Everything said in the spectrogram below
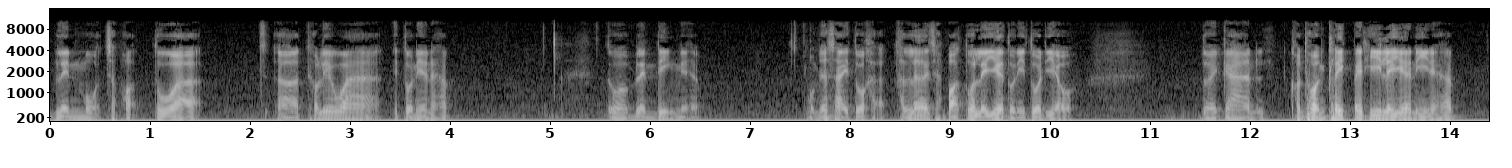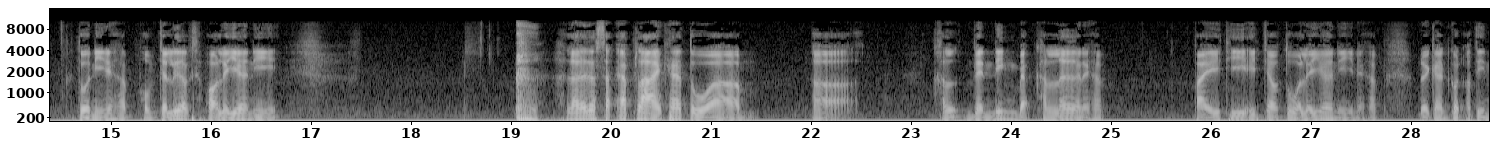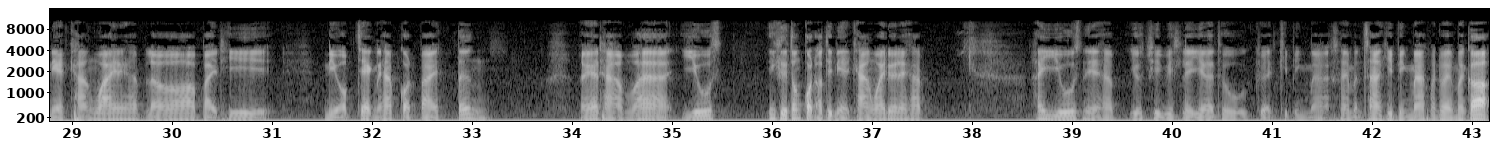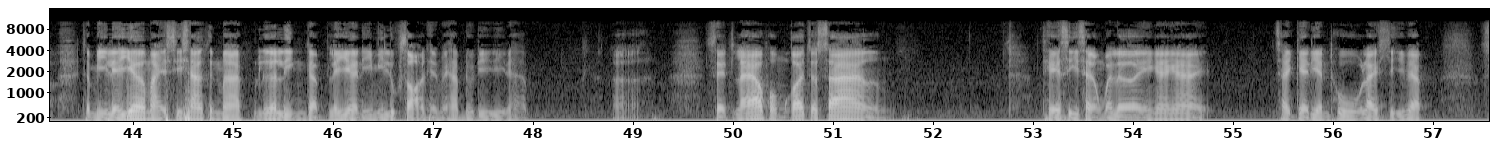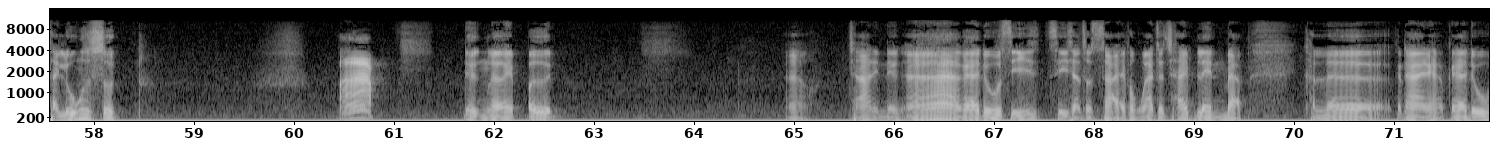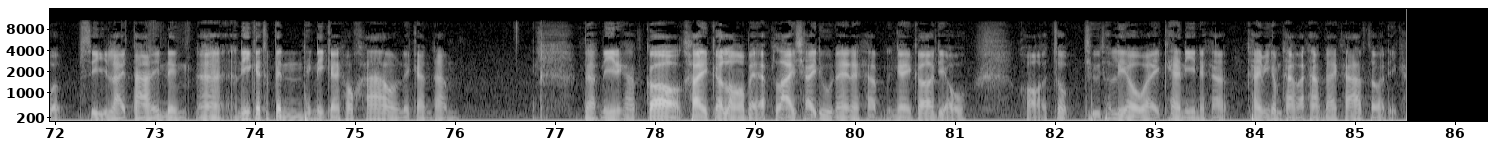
blend mode เฉพาะตัวเเขาเรียกว่าไอตัวนี้นะครับ ตัว blending เนี่ยครับ ผมจะใส่ตัว color เฉพาะตัว layer ตัวนี้ตัวเดียว โดยการ control คลิกไปที่ layer นี้นะครับ ตัวนี้นะครับ ผมจะเลือกเฉพาะ layer นี้ แล้วจะ apply แค่ตัว blending แบบ color นะครับ ไปที่ไอ้เจ้าตัว layer นี้นะครับ โดยการกด alternate ค้างไว้นะครับ แล้วก็ไปที่ new object นะครับ กดไปตึ้งมันก็ถามว่า use นี่คือต้องกด alternate ค้างไว้ด้วยนะครับ ให้ use เนี่ยครับ use previous layer to create keeping mark ให้มันสร้าง keeping mark มาด้วย มันก็จะมี layer ใหม่ที่สร้างขึ้นมาเลื่อนลิงก์กับ layer นี้มีลูกศรเห็นไหมครับ ดูดีๆนะครับ เสร็จแล้วผมก็จะสร้าง เทสีใส่ลงไปเลยง่าย ๆ ใช้ gradient tool ไล่สีแบบใส่ลุ้งสุดๆป๊าบดึงเลยปืดอ้าวช้านิดหนึ่งอ่าก็จะดูสีสีสันสดใส ผมว่าจะใช้เบลนแบบ color ก็ได้นะครับ ก็จะดูแบบสีลายตานิดหนึ่งอ่าอันนี้ก็จะเป็นเทคนิคการคร่าวๆในการทำ แบบนี้นะครับ ก็ใครก็ลองเอาไปแอพพลายใช้ดูได้นะครับ ยังไงก็เดี๋ยวขอจบทิวทอเรียลไว้แค่นี้นะครับ ใครมีคำถามก็ถามได้ครับ สวัสดีครับ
